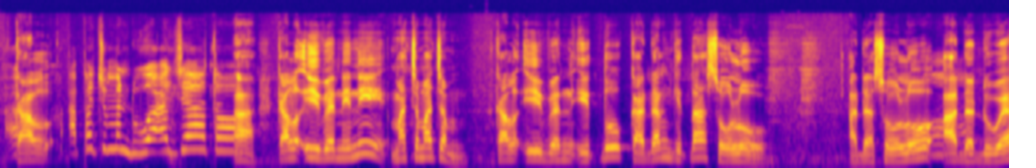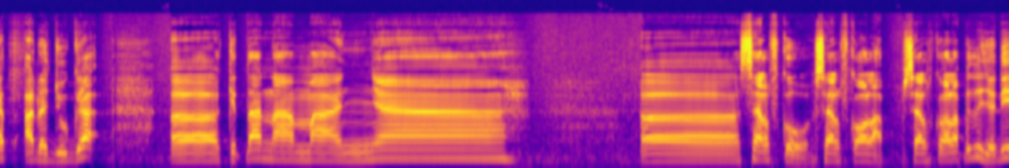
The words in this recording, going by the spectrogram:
A- Kal- apa cuma dua aja atau? Ah, kalau event ini macam-macam. Kalau event itu kadang kita solo. Ada solo, Oh. ada duet, ada juga eh, kita namanya eh self co, self collab. Self collab itu jadi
